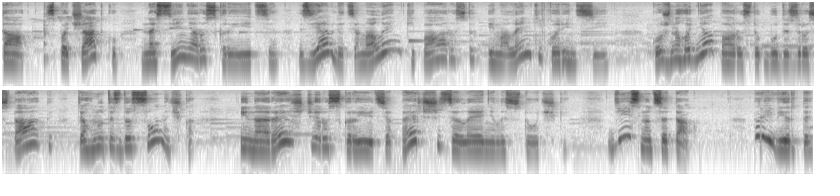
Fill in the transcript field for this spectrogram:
Так, спочатку насіння розкриється, з'являться маленький паросток і маленькі корінці. Кожного дня паросток буде зростати, тягнутись до сонечка, і нарешті розкриються перші зелені листочки. Дійсно, це так. Перевірте,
